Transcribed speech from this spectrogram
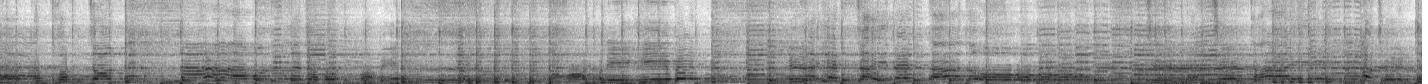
บอกกับคนจนหน้ามนและจะบ่นว่าเป็นพอพอดีขี่เป็นเหนื่อยเย็นใจเต้นตาโตเชิญอกเชิญใจก็เชิญใจ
